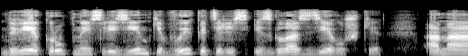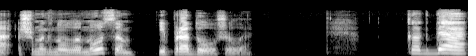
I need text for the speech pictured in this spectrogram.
Две крупные слезинки выкатились из глаз девушки. Она шмыгнула носом и продолжила. Когда,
